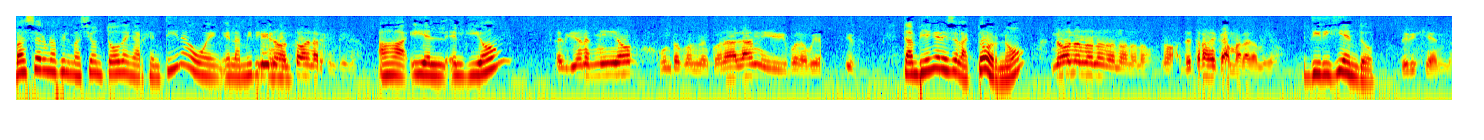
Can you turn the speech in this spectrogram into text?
¿Va a ser una filmación toda en Argentina o en, en la América? Sí, no, toda en Argentina. Ajá, ¿y el, el guion? El guion es mío, junto con, con Alan, y bueno, voy a decir. También eres el actor, ¿no? No, no, no, no, no, no, no, no, detrás de cámara lo mío. Dirigiendo. Dirigiendo.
